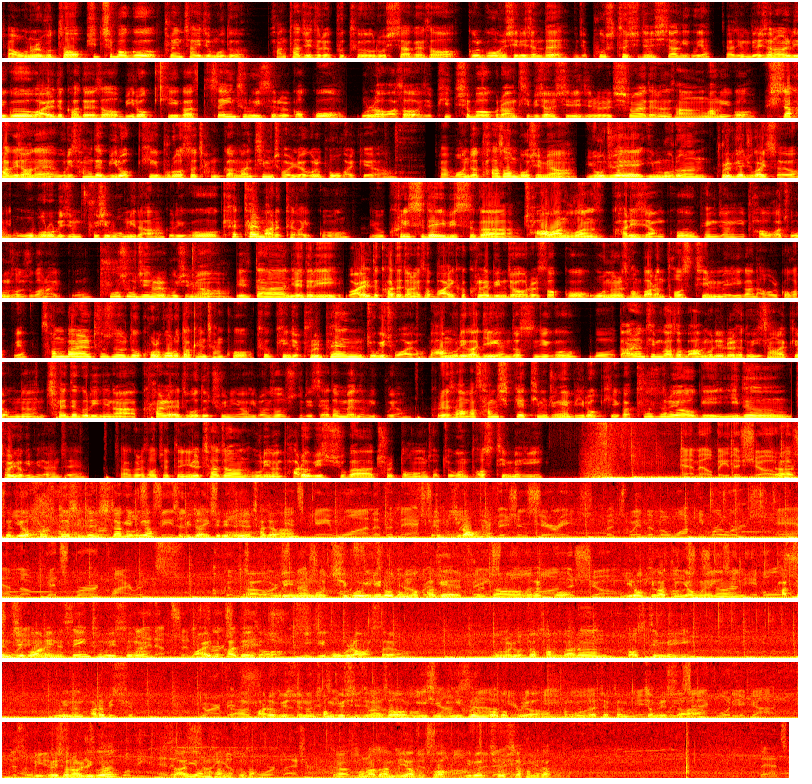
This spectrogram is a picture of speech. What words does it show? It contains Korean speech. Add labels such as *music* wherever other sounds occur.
자, 오늘부터 피츠버그 프랜차이즈 모드 판타지 드래프트로 시작해서 끌고 온 시리즈인데 이제 포스트 시즌 시작이고요. 자, 지금 내셔널 리그 와일드카드에서 미러키가 세인트루이스를 꺾고 올라와서 이제 피츠버그랑 디비전 시리즈를 치러야 되는 상황이고 시작하기 전에 우리 상대 미러키 브로스 잠깐만 팀 전력을 보고 갈게요. 자, 먼저 타선 보시면 요주의 인물은 불개주가 있어요. 오버롤이 지금 95입니다. 그리고 케탈 마르테가 있고 요 크리스 데이비스가 좌완 우완 가리지 않고 굉장히 파워가 좋은 선수가 하나 있고 투수진을 보시면 일단 얘들이 와일드카드전에서 마이크 클레빈저를 썼고 오늘 선발은 더스틴 메이가 나올 것 같고요. 선발 투수들도 골고루 다 괜찮고 특히 이제 불펜 쪽이 좋아요. 마무리가 닉 앤더슨이고 뭐 다른 팀 가서 마무리를 해도 이상할 게 없는 체드 그린이나 칼 에드워드 주니어 이런 선수들이 셋업맨으로 있고요. 그래서 아마 30개 팀 중에 미러키가 투수력이 2등 전력입니다 현재. 자, 그래서 어쨌든 1차전 우리는 다르비슈가 출동, 저쪽은 더스틴 메이. 자, 드디어 포스트 시즌 시작이고요. 디비전 시리즈 1차전. 비가 오네. 자, 우리는 뭐 지구 1위로 넉넉하게 출전을 했고, 미러키 같은 경우에는 같은 지구 안에 있는 세인트루이스를 와일드카드에서 이기고 올라왔어요. 오늘 이쪽 선발은 더스틴 메이. 우리는 다르비슈. 자, 다르비슈는 정규 시즌에서 22승 거뒀고요. 평균 자책점 2.14. 우리 내셔널리그 사이영상 수상. 자, 조나단 미아부터 1회 초 시작합니다.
